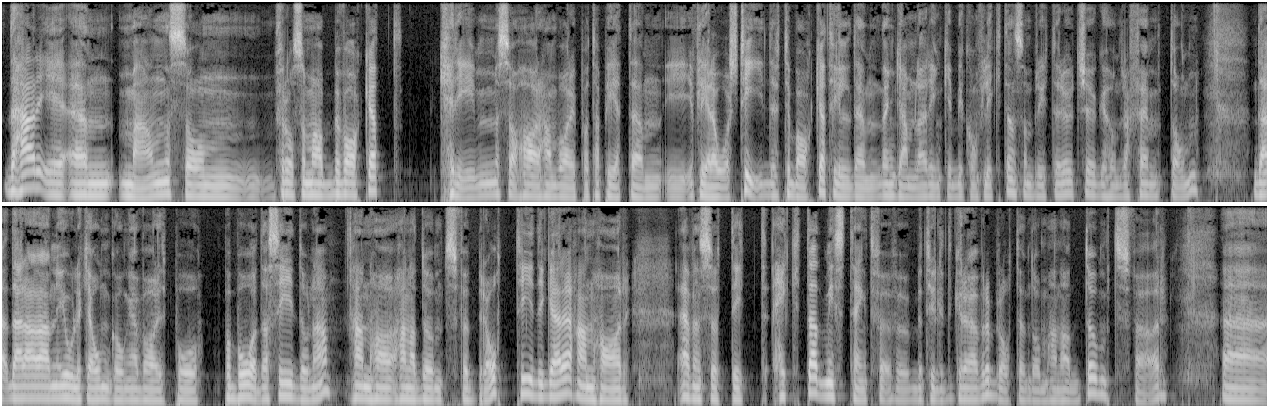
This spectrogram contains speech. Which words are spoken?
Det här är en man som, för oss som har bevakat krim så har han varit på tapeten i, i flera års tid. Tillbaka till den, den gamla Rinkeby-konflikten som bryter ut 2015. Där, där har han i olika omgångar varit på på båda sidorna. Han har, han har dömts för brott tidigare. Han har även suttit häktad misstänkt för, för betydligt grövre brott än de han har dömts för. Uh,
